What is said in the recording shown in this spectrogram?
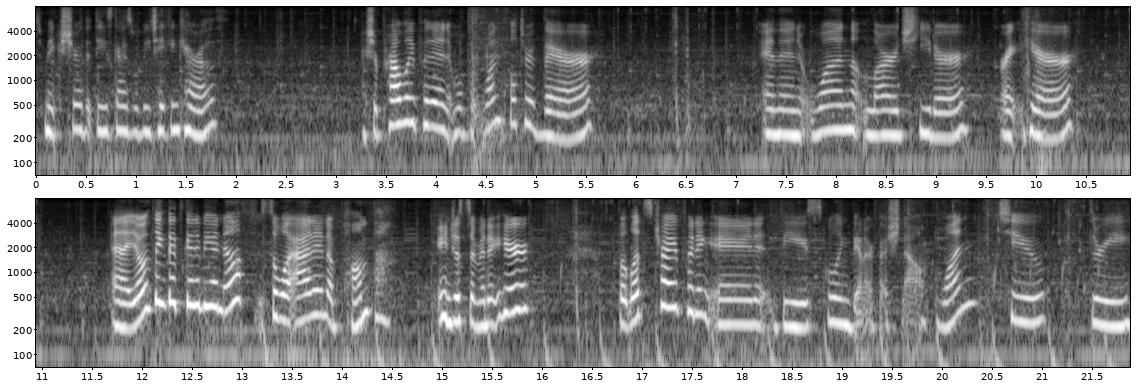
to make sure that these guys will be taken care of. I should probably put in, we'll put one filter there. And then one large heater right here. And I don't think that's going to be enough, so we'll add in a pump in just a minute here. But let's try putting in the schooling bannerfish now. One, two, three,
